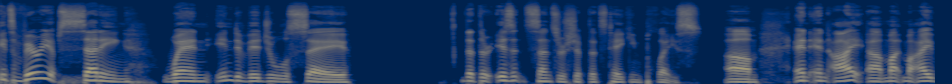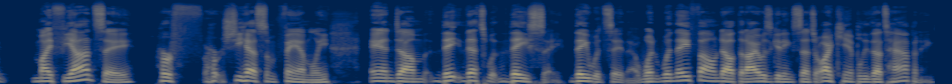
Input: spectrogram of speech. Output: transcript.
it's very upsetting when individuals say that there isn't censorship that's taking place. Um, and and I uh, my my my fiance her, her she has some family and um they that's what they say. They would say that. When when they found out that I was getting censored oh I can't believe that's happening.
